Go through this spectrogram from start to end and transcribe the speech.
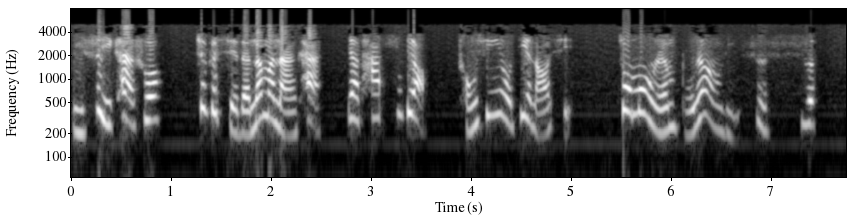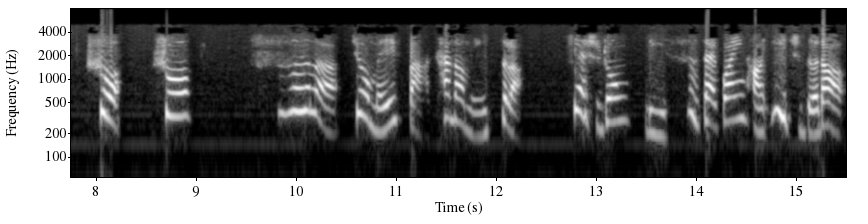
李四一看说这个写的那么难看，要他撕掉，重新用电脑写。做梦人不让李四撕，说说撕了就没法看到名字了。现实中，李四在观音堂一直得到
